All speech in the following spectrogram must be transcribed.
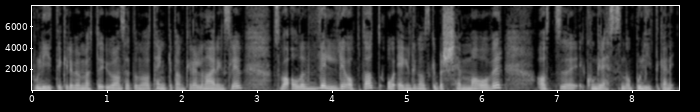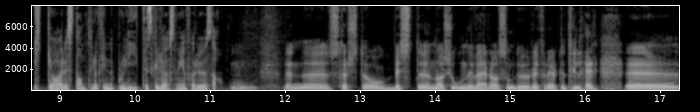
politikere vi møtte, uansett om det var tenketanker eller næringsliv, så var alle veldig opptatt og egentlig ganske beskjemma over at eh, Kongressen og politikerne ikke var i stand til å finne politiske løsninger for USA. Mm. Den eh, største og beste nasjonen i verden som du refererte til her, eh,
